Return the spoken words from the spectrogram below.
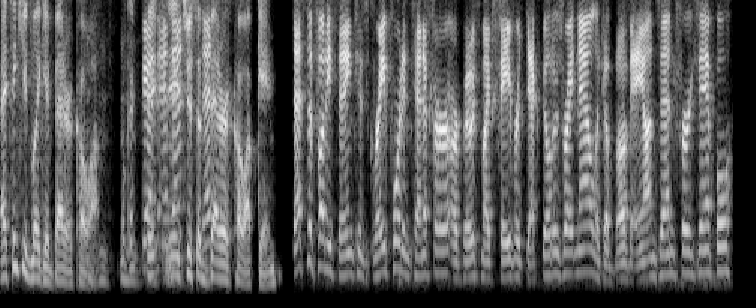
I think you'd like it better co-op. Mhm, Okay. mhm. Yeah, It- and it's just a better co-op game. That's the funny thing because Greyport and Tenefyr are both my favorite deck builders right now, like above Aeon's End, for example.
